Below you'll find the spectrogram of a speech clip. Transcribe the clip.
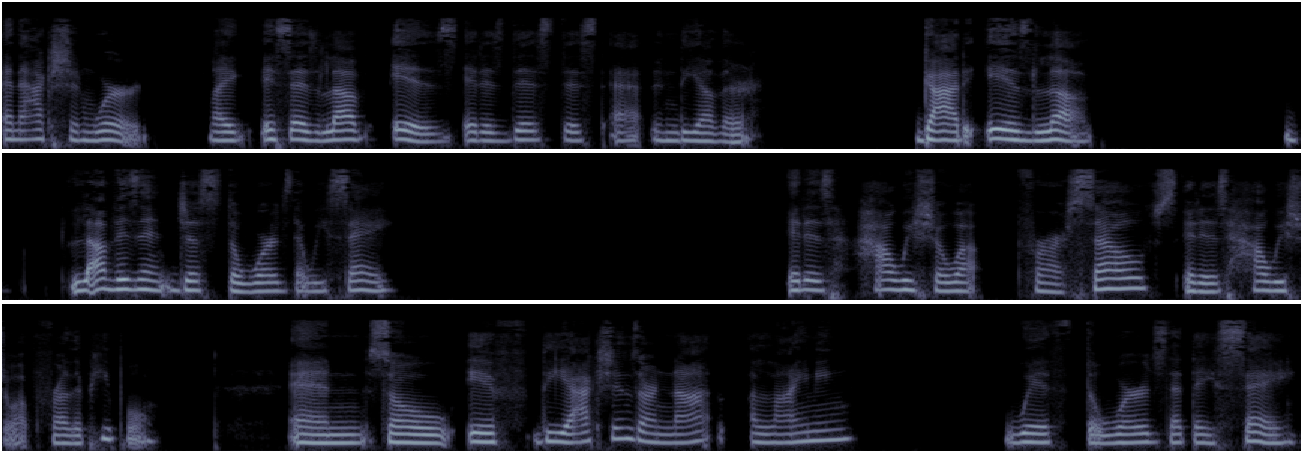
an action word. Like it says, love is, it is this, this, that, and the other. God is love. Love isn't just the words that we say. It is how we show up for ourselves. It is how we show up for other people. And so if the actions are not aligning with the words that they say,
